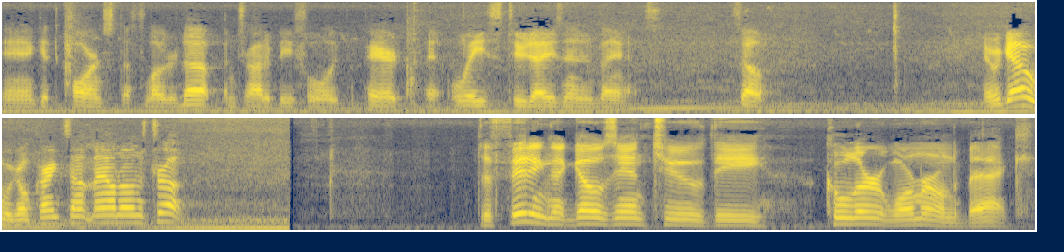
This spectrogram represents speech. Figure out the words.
and get the car and stuff loaded up and try to be fully prepared at least two days in advance. So here we go. We're gonna crank something out on the truck. The fitting that goes into the cooler warmer on the back.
